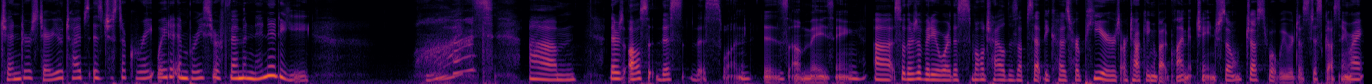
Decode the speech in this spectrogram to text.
gender stereotypes is just a great way to embrace your femininity. What? Um, there's also this this one is amazing. Uh, so there's a video where this small child is upset because her peers are talking about climate change. So just what we were just discussing, right?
